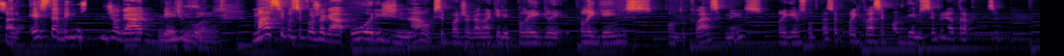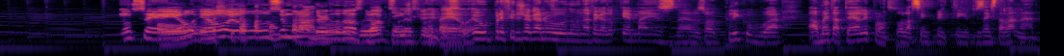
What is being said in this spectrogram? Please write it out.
aniversário. Esse tá bem gostoso de jogar, bem de boa. Mas se você for jogar o original, que você pode jogar naquele play, playgames.classic, não é isso? Playgames.classic ou playclassic.games? Sempre atrapalha. Não sei, eu, eu, eu uso o emulador do DOSBox mesmo. É, eu, eu, prefiro jogar no, no, navegador porque é mais, né, eu só clico, aumenta a tela e pronto, tô lá sem precisar instalar nada.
